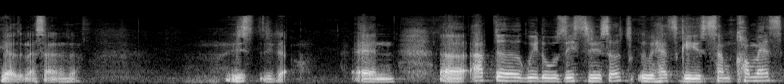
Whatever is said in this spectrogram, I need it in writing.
Yes, this and uh, after we do this research, we have give some comments.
